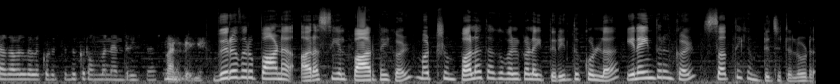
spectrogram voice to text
தகவல்களை கொடுத்ததுக்கு ரொம்ப நன்றி சார். நன்றிங்க. விறுவிறுப்பான அரசியல் பார்வைகள் மற்றும் பல தகவல்களை தெரிந்து கொள்ள இணைந்திருங்கள் சத்தியம் டிஜிட்டலோடு.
